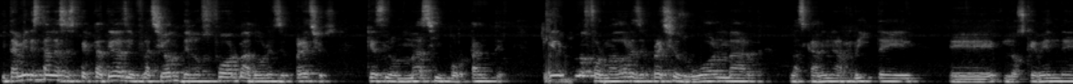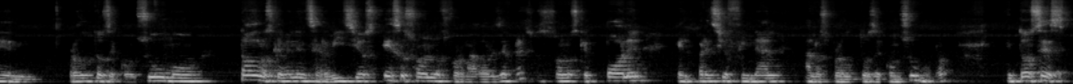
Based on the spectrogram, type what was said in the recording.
Y también están las expectativas de inflación de los formadores de precios, que es lo más importante. ¿Quiénes son los formadores de precios? Walmart, las cadenas retail, eh, los que venden productos de consumo, todos los que venden servicios, esos son los formadores de precios, son los que ponen el precio final a los productos de consumo. Entonces,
